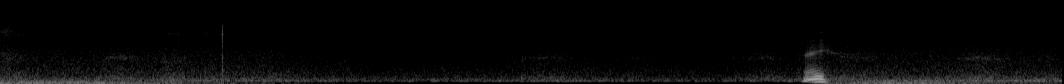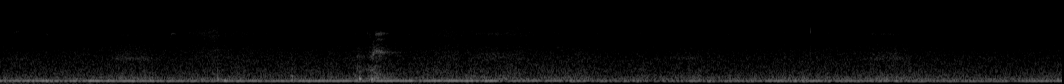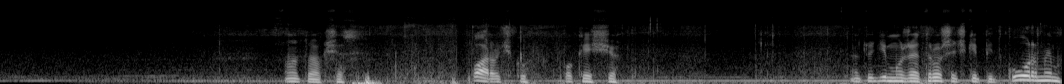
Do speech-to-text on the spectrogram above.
Отак зараз. Парочку поки що. А тоді може трошечки підкормим.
